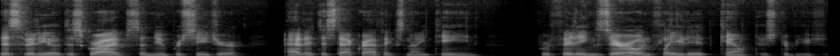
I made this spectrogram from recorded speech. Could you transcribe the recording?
This video describes a new procedure added to StatGraphics 19 for fitting zero inflated count distributions.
